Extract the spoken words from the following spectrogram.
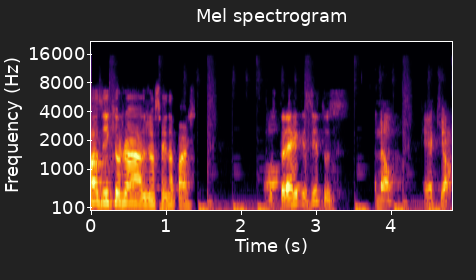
nós aí que eu já, já saí da parte. Os Ó, pré-requisitos? não, é aqui, ó.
